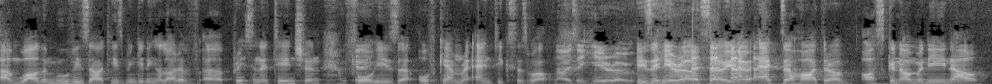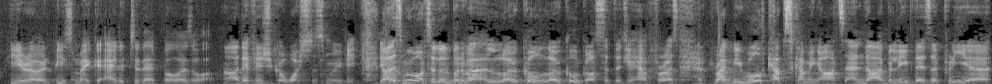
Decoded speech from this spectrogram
um, while the movie's out, he's been getting a lot of uh, press and attention for his uh, off-camera antics as well. Now he's a hero. He's a hero. So, you know, actor, heartthrob, Oscar nominee, now hero and peacemaker added to that bill as well. Oh, I definitely should go watch this movie. Now let's move on to a little bit of a local local gossip that you have for us. Rugby World Cup's coming out, and I believe there's a pretty uh,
